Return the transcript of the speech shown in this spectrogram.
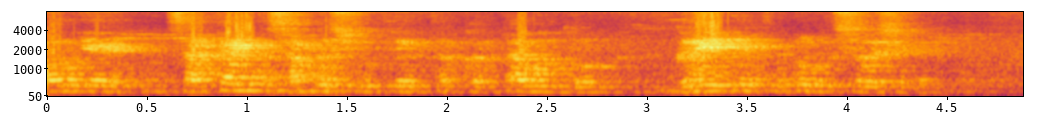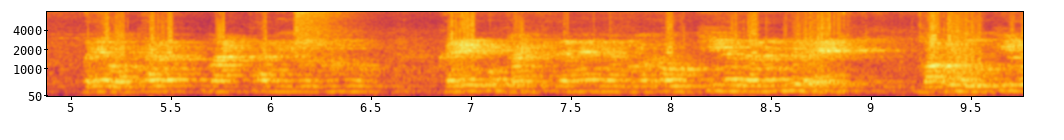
ಅವ್ರಿಗೆ ಸರ್ಕಾರದಿಂದ ಸಂಬಳ ಸಿಗುತ್ತೆ ಅಂತಕ್ಕಂಥ ಒಂದು ಗ್ರಹಿಕೆ ಕುಟುಂಬದ ಸದಸ್ಯರಿಗೆ ಬರೀ ವಕಾಲತ್ ಮಾಡ್ತಾನೆ ಇವನು ಕರೆ ಕೊಟ್ಟು ಹಾಕಿದ್ದಾನೆ, ನನ್ನ ಮಗ ವಕೀಲ ಅದಾನಂದ್ರೆ ಮಗಳು ವಕೀಲ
